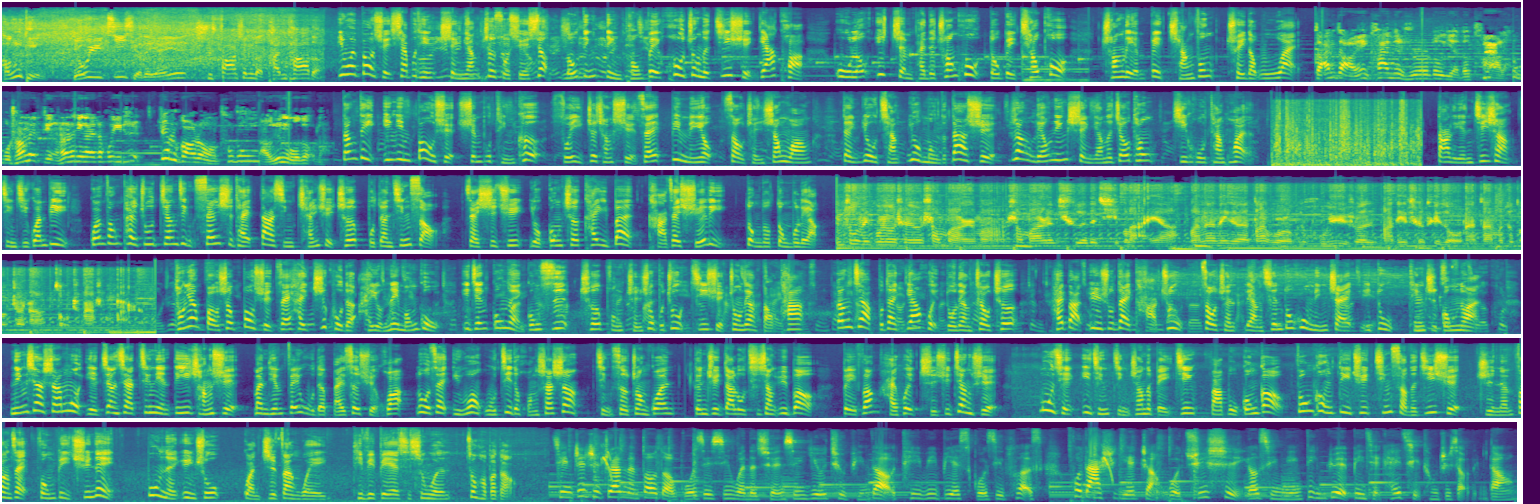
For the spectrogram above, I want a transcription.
棚顶由于积雪的原因是发生了坍塌的。因为暴雪下不停，沈阳这所学校楼顶顶棚被厚重的积雪压垮，五楼一整排的窗户都被敲破，窗帘被强风吹到屋外。咱早上看的时候都也都塌了。五层的顶上应该是会议室，就是高中、初中早就挪走了。当地因应暴雪宣布停课，所以这场雪灾并没有造成伤亡，但又强又猛的大雪让辽宁沈阳的交通几乎瘫痪。大连机场紧急关闭，官方派出将近三十台大型铲雪车不断清扫，在市区有公车开一半卡在雪里，动都动不了。坐那公交车要上班嘛，上班的车它起不来呀。完了，那个大伙不就呼吁说把这车推走了，咱们就都正常走正常上班了。同样饱受暴雪灾害之苦的还有内蒙古一间供暖公司，车棚承受不住积雪重量倒塌，钢架不但压毁多辆轿车，还把运输带卡住，造成两千多户民宅一度停止供暖。宁夏沙漠也降下今年第一场雪，漫天飞舞的白色雪花落在一望无际的黄沙上，景色壮观。根据大陆气象预报，北方还会持续降雪。目前疫情紧张的北京发布公告，封控地区清扫的积雪只能放在封闭区内，不能运出管制范围。TVBS 新闻综合报道，请支持专门报道国际新闻的全新 YouTube 频道 TVBS 国际 Plus，扩大视野，掌握趋势。邀请您订阅并且开启通知小铃铛。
